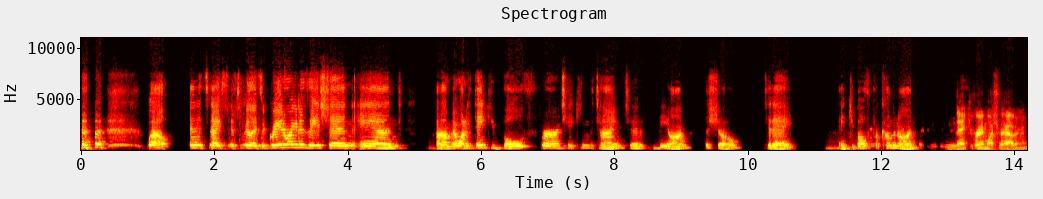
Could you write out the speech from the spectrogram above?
well, and it's nice. It's really it's a great organization, and um, I want to thank you both for taking the time to be on the show today. Thank you both for coming on. Thank you very much for having me.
